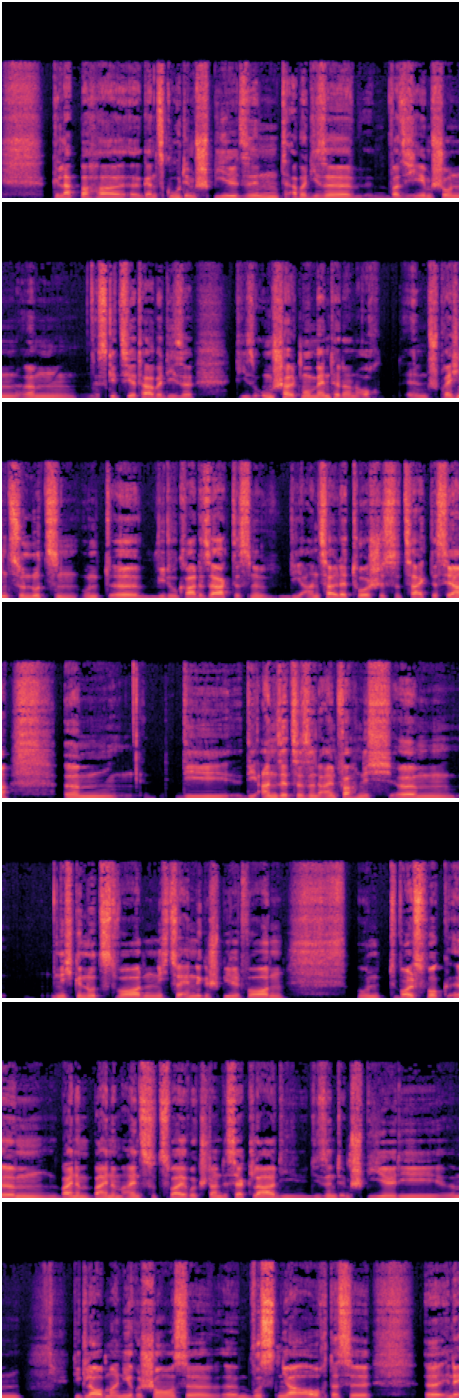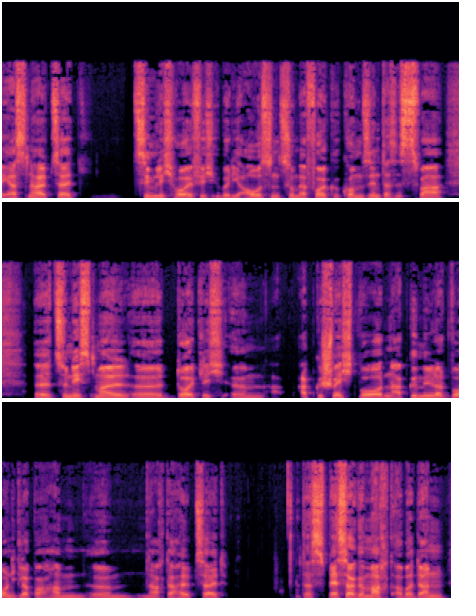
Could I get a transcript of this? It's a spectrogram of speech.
Gladbacher äh, ganz gut im Spiel sind, aber diese, was ich eben schon ähm, skizziert habe, diese, diese Umschaltmomente dann auch entsprechend zu nutzen. Und äh, wie du gerade sagtest, ne, die Anzahl der Torschüsse zeigt es ja. Ähm, die, die Ansätze sind einfach nicht, ähm, nicht genutzt worden, nicht zu Ende gespielt worden. Und Wolfsburg ähm, bei einem bei einem 1 zu 2 Rückstand ist ja klar, die die sind im Spiel, die ähm, die glauben an ihre Chance, äh, wussten ja auch, dass sie äh, in der ersten Halbzeit ziemlich häufig über die Außen zum Erfolg gekommen sind. Das ist zwar äh, zunächst mal äh, deutlich ähm, abgeschwächt worden, abgemildert worden. Die Gladbacher haben ähm, nach der Halbzeit das besser gemacht, aber dann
